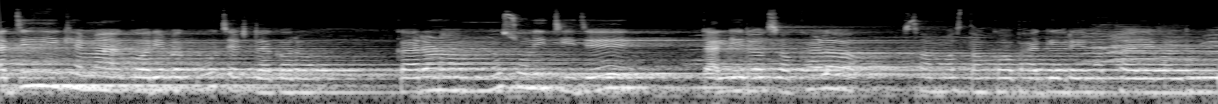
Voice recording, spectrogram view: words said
ଆଜି ହିଁ କ୍ଷମା କରିବାକୁ ଚେଷ୍ଟା କର। କାରଣ ମୁଁ ଶୁଣିଛି ଯେ କାଲିର ସକାଳ ସମସ୍ତଙ୍କ ଭାଗ୍ୟରେ ନଥାଏ ବନ୍ଧୁ।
